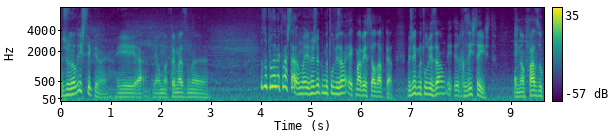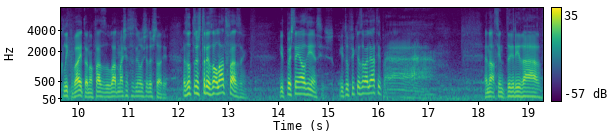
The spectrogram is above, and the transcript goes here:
jornalística, é? E é, é uma, foi mais uma. Mas o problema é que lá está, imagina que uma televisão, é como a ABSL dá bocado, imagina que uma televisão resiste a isto e não faz o clickbait ou não faz o lado mais sensacionalista da história. As outras três ao lado fazem. E depois têm audiências. E tu ficas a olhar tipo, ah, a nossa integridade.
